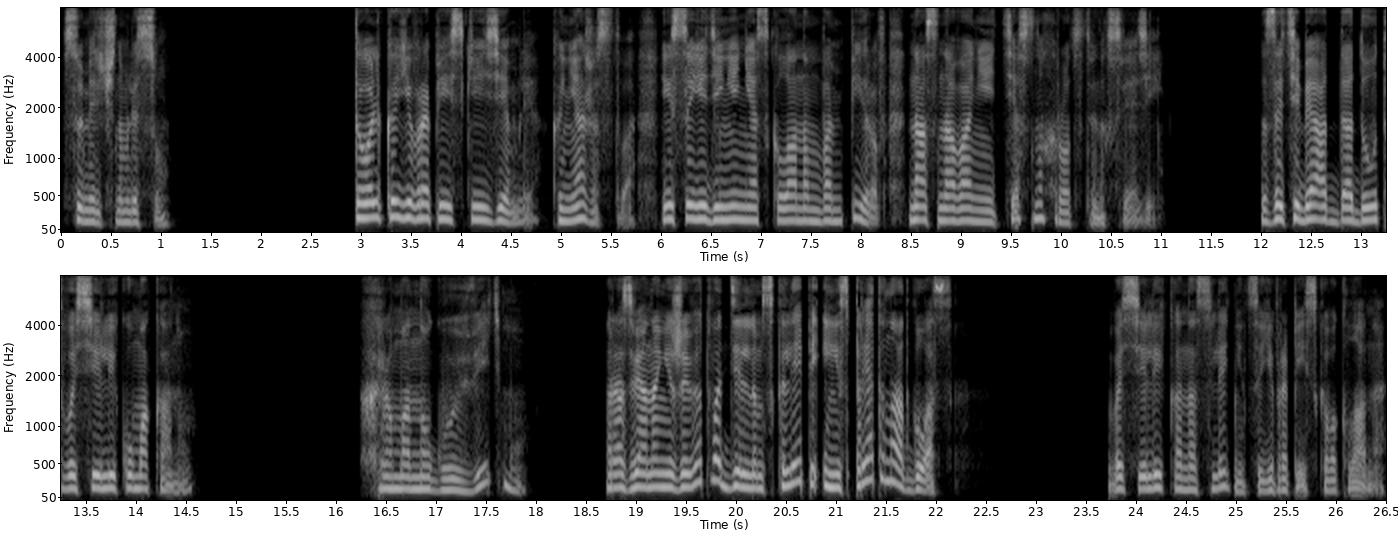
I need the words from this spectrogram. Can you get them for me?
в сумеречном лесу? Только европейские земли, княжества и соединение с кланом вампиров на основании тесных родственных связей. За тебя отдадут Василику Макану. Хромоногую ведьму? Разве она не живет в отдельном склепе и не спрятана от глаз? Василика — наследница европейского клана,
